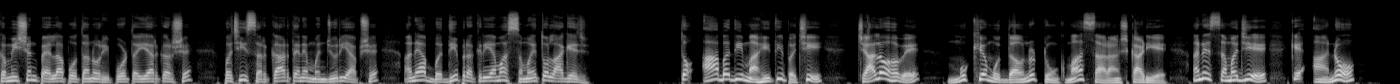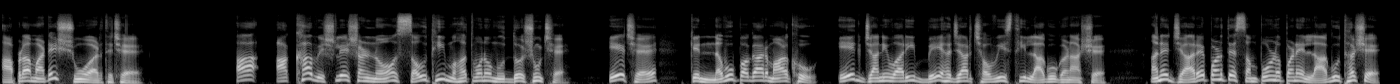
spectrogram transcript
કમિશન પહેલાં પોતાનો રિપોર્ટ તૈયાર કરશે, પછી સરકાર તેને મંજૂરી આપશે અને આ બધી પ્રક્રિયામાં સમય તો લાગે જ. તો આ બધી માહિતી પછી ચાલો હવે મુખ્ય મુદ્દાઓનો ટૂંકમાં સારાંશ કાઢીએ અને સમજીએ કે આનો આપણા માટે શું અર્થ છે. આ આખા વિશ્લેષણનો સૌથી મહત્વનો મુદ્દો શું છે? એ છે કે નવું પગાર માળખું એક જાન્યુઆરી બે હજાર છવ્વીસથી લાગુ ગણાશે અને જ્યારે પણ તે સંપૂર્ણપણે લાગુ થશે,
